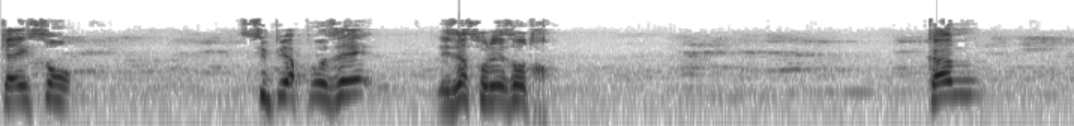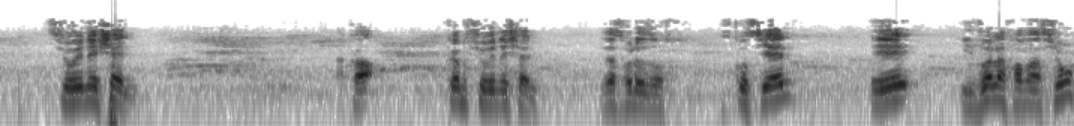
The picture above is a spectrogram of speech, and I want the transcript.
quand ils sont superposés les uns sur les autres. Comme sur une échelle. D'accord Comme sur une échelle, les uns sur les autres. Jusqu'au ciel, et ils voient l'information,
